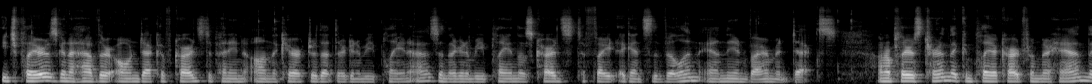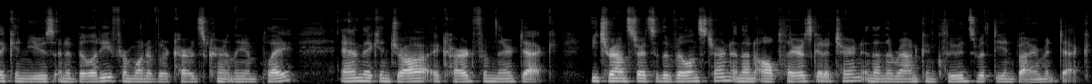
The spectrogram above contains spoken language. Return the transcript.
Each player is going to have their own deck of cards depending on the character that they're going to be playing as, and they're going to be playing those cards to fight against the villain and the environment decks. On a player's turn, they can play a card from their hand, they can use an ability from one of their cards currently in play, and they can draw a card from their deck. Each round starts with the villain's turn, and then all players get a turn, and then the round concludes with the environment deck.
